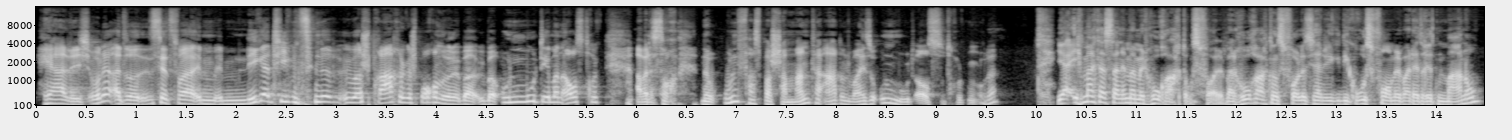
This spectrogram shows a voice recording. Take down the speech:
herrlich, oder? Also ist jetzt zwar im, im negativen Sinne über Sprache gesprochen oder über, über Unmut, den man ausdrückt, aber das ist doch eine unfassbar charmante Art und Weise, Unmut auszudrücken, oder? Ja, ich mache das dann immer mit hochachtungsvoll, weil hochachtungsvoll ist ja die, die Grußformel bei der dritten Mahnung.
